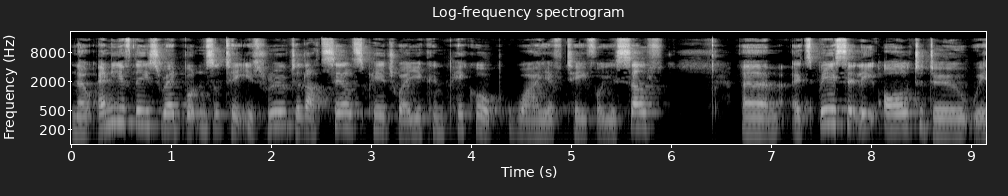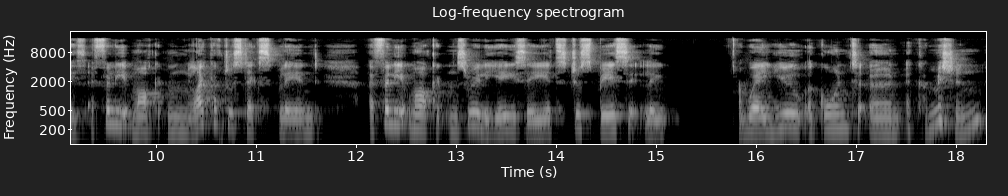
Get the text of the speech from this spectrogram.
now, any of these red buttons will take you through to that sales page where you can pick up YFT for yourself. Um, it's basically all to do with affiliate marketing, like I've just explained, Affiliate marketing is really easy. It's just basically where you are going to earn a commission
